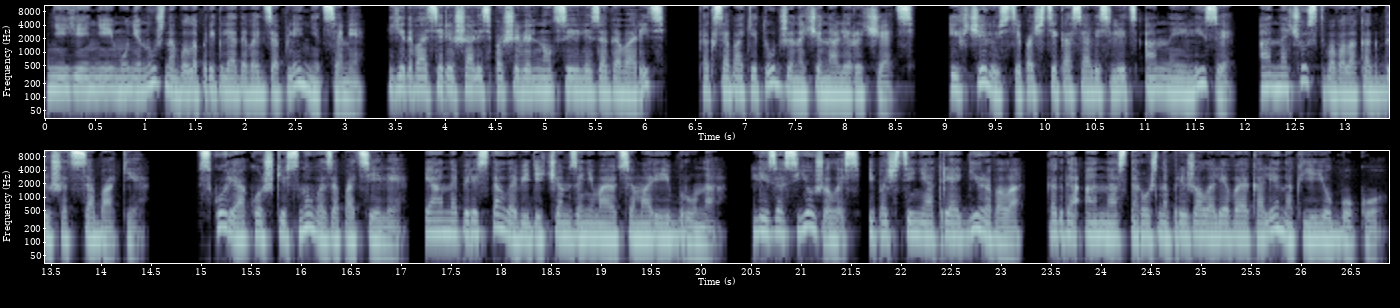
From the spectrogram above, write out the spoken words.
Ни ей, ни ему не нужно было приглядывать за пленницами. Едва те решались пошевельнуться или заговорить, как собаки тут же начинали рычать. Их челюсти почти касались лиц Анны и Лизы, Анна чувствовала, как дышат собаки. Вскоре окошки снова запотели, и Анна перестала видеть, чем занимаются Мария и Бруно. Лиза съежилась и почти не отреагировала, когда Анна осторожно прижала левое колено к ее боку.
